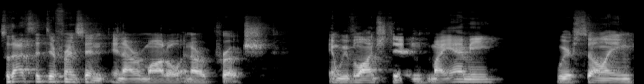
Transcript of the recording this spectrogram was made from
So that's the difference in, in our model and our approach. And we've launched in Miami. We're selling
